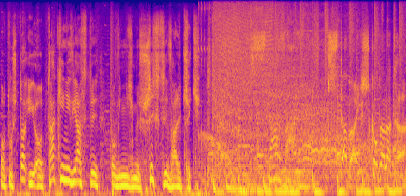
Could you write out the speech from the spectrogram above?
otóż to i o takie niewiasty powinniśmy wszyscy walczyć. Wstawaj, szkoda lata.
